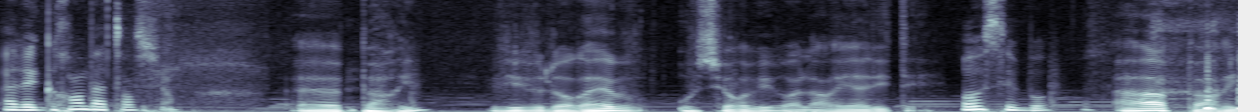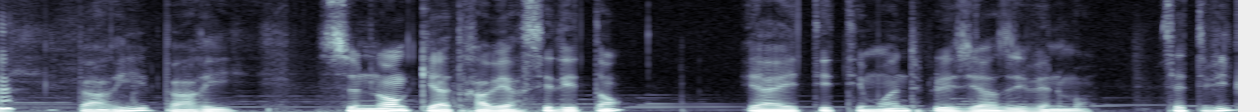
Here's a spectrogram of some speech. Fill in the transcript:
avec grande attention. Euh, Paris, vive le rêve ou survivre à la réalité. Oh, c'est beau. Ah, Paris, Paris, Paris. Ce nom qui a traversé les temps et a été témoin de plusieurs événements. Cette ville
